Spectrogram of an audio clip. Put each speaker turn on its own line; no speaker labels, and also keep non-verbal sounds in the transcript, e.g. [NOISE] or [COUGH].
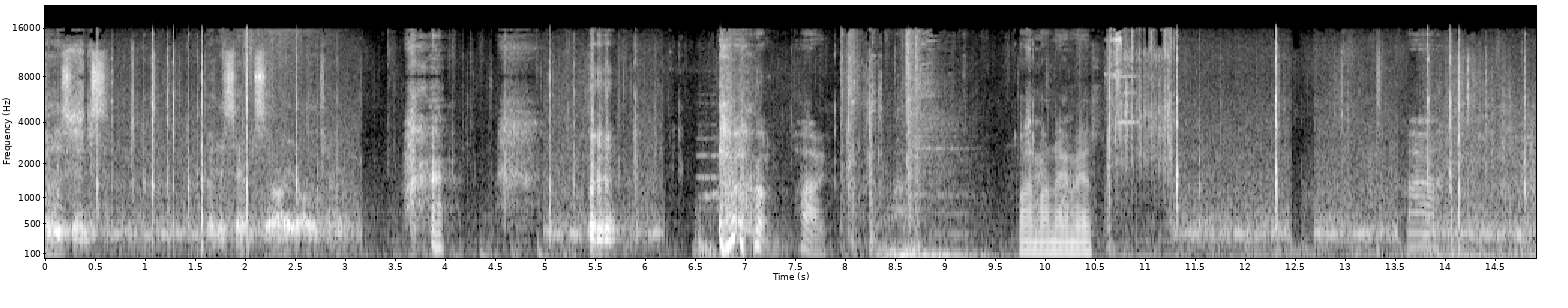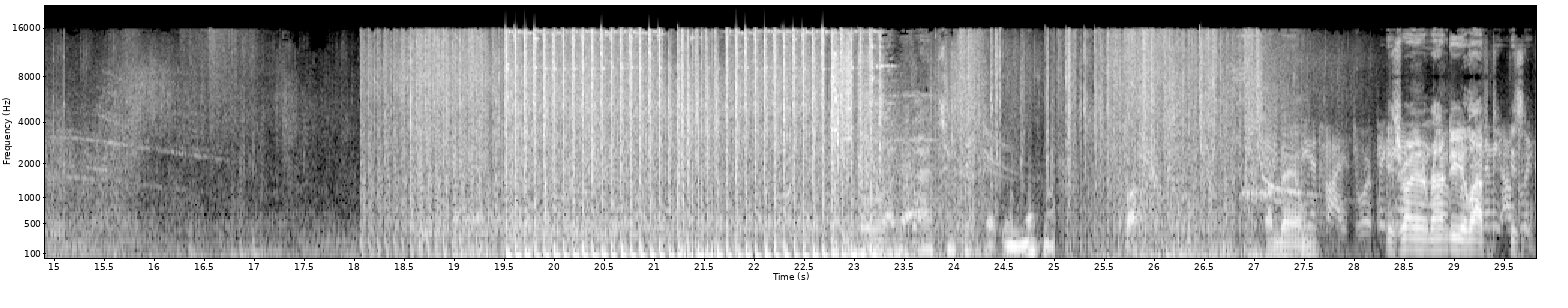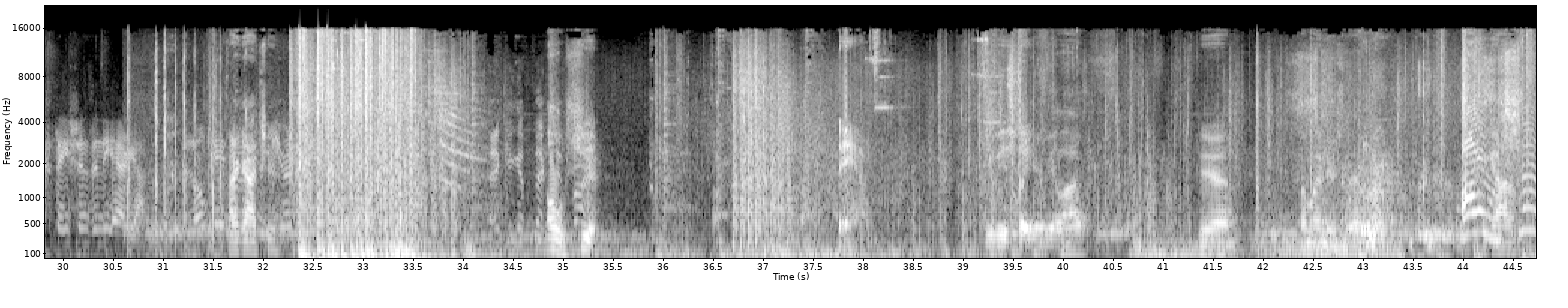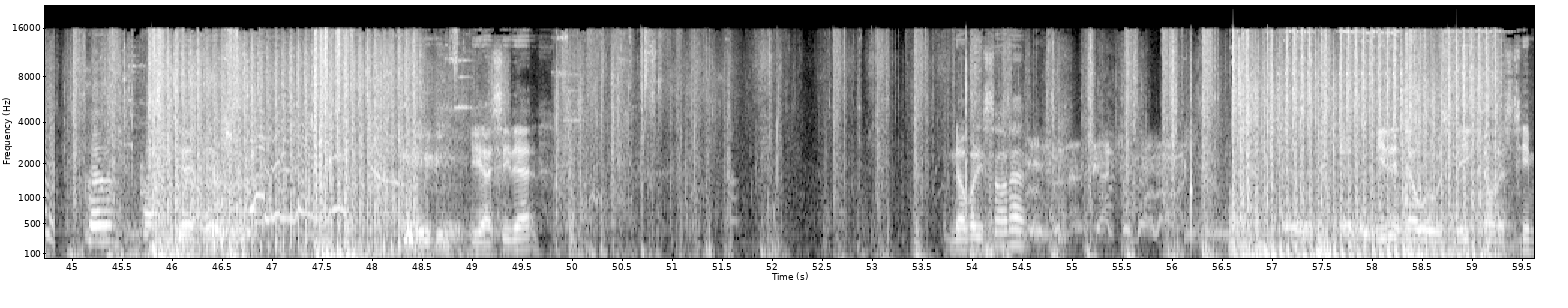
I just say I'm, just say I'm sorry all the time. [LAUGHS]
Hi.
Hi, my name is.
Uh,
Oh, I got I had two Oh,
God
Be
damn.
advised, we're picking
He's running around to your left. He's-
enemy stations in the area.
I got you.
Oh shit. Damn.
You need to stay here and be alive?
Yeah. Somebody needs to stay away.
Oh, got him. Yeah, bitch. Yeah, see that? Nobody saw that? It was me killing his teammate.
